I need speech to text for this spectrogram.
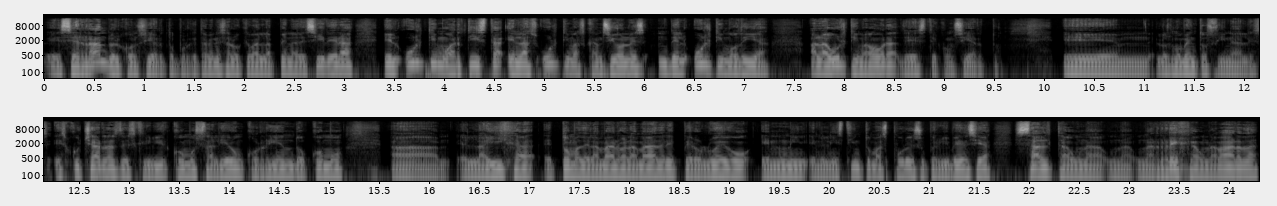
eh, cerrando el concierto, porque también es algo que vale la pena decir, era el último artista en las últimas canciones del último día, a la última hora de este concierto. Em, los momentos finales, escucharlas describir cómo salieron corriendo, cómo ah, la hija eh, toma de la mano a la madre, pero luego en, un, en el instinto más puro de supervivencia salta una, una, una, reja, una barda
